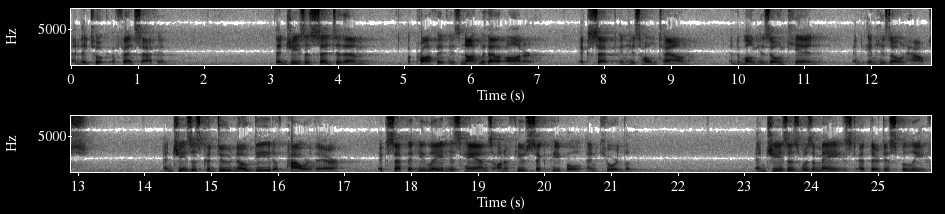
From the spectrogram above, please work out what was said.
And they took offense at him. Then Jesus said to them, A prophet is not without honor except in his hometown and among his own kin and in his own house. And Jesus could do no deed of power there except that he laid his hands on a few sick people and cured them. And Jesus was amazed at their disbelief.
